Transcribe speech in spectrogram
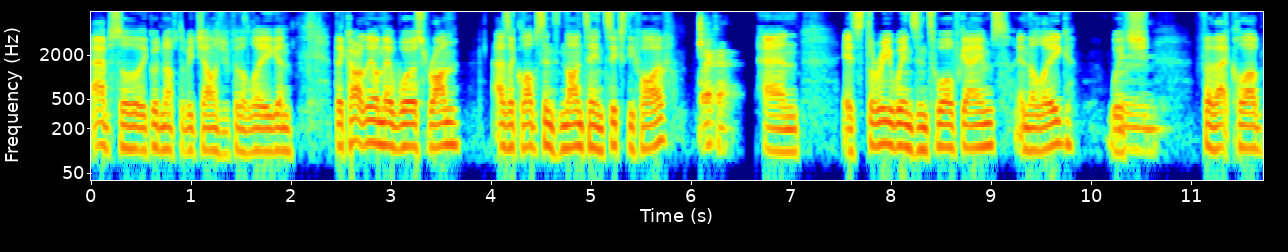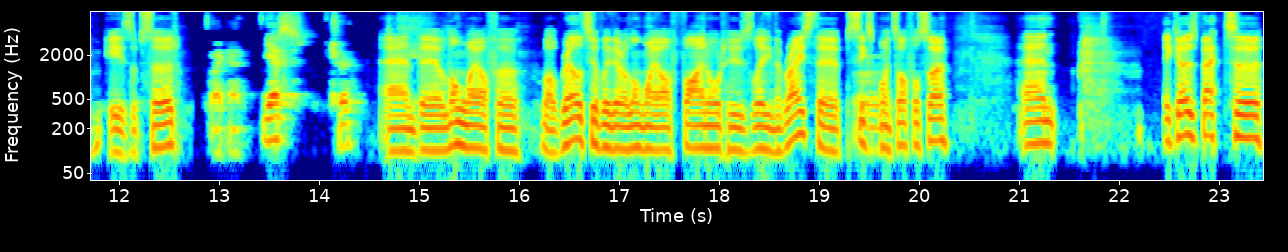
absolutely good enough to be challenging for the league, and they're currently on their worst run as a club since 1965 Okay. and it's three wins in 12 games in the league, which hmm. for that club is absurd. Okay. Yes, true. And they're a long way off a, well, relatively, they're a long way off Feyenoord, who's leading the race. They're six points off or so. And it goes back to,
